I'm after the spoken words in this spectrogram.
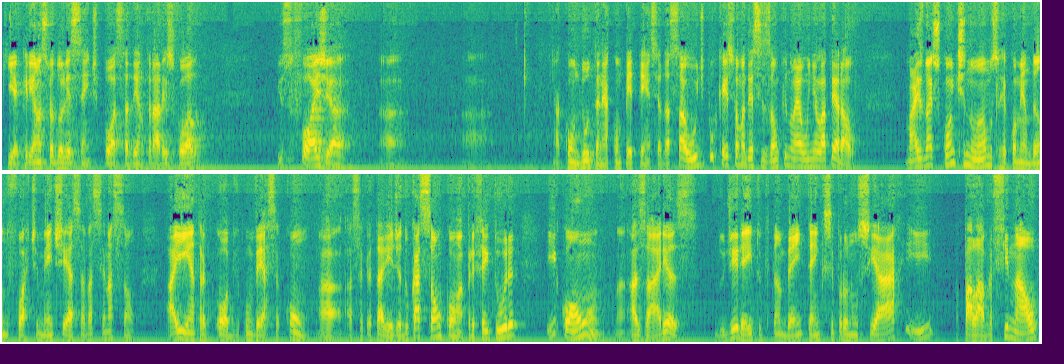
que a criança e o adolescente possa adentrar a escola. Isso foge a, a a conduta, né, a competência da saúde, porque isso é uma decisão que não é unilateral. Mas nós continuamos recomendando fortemente essa vacinação. Aí entra, óbvio, conversa com a, a Secretaria de Educação, com a Prefeitura e com as áreas do direito que também tem que se pronunciar e a palavra final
